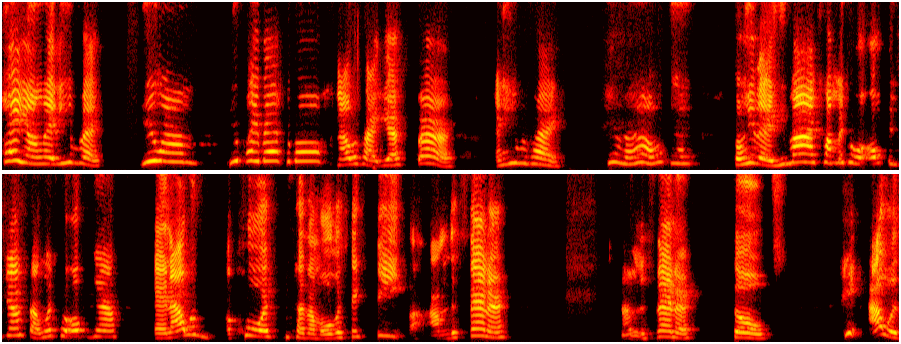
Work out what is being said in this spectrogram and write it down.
Hey young lady, he was like, You um you play basketball? And I was like, Yes, sir. And he was like, he was like, oh, okay. So he said, You mind coming to an open gym? So I went to an open gym and I was, of course, because I'm over six feet, I'm the center. I'm the center. So he, I was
